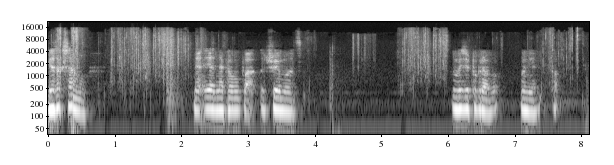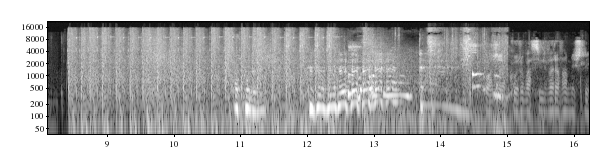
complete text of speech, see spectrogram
Ja tak samo. Nie, jednak kałupa, czuję moc. On będzie po prawo. O nie, to. O kurwa. Boże, kurwa, silverowa myśli.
